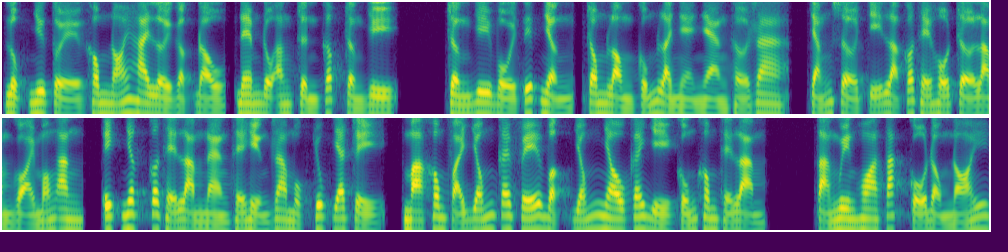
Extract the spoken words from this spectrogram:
Lục Như Tuệ không nói hai lời gật đầu, đem đồ ăn trình cấp Trần Di. Trần Di vội tiếp nhận, trong lòng cũng là nhẹ nhàng thở ra, chẳng sợ chỉ là có thể hỗ trợ làm gọi món ăn, ít nhất có thể làm nàng thể hiện ra một chút giá trị, mà không phải giống cái phế vật giống nhau cái gì cũng không thể làm. Tạ Nguyên Hoa tắt cổ động nói,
